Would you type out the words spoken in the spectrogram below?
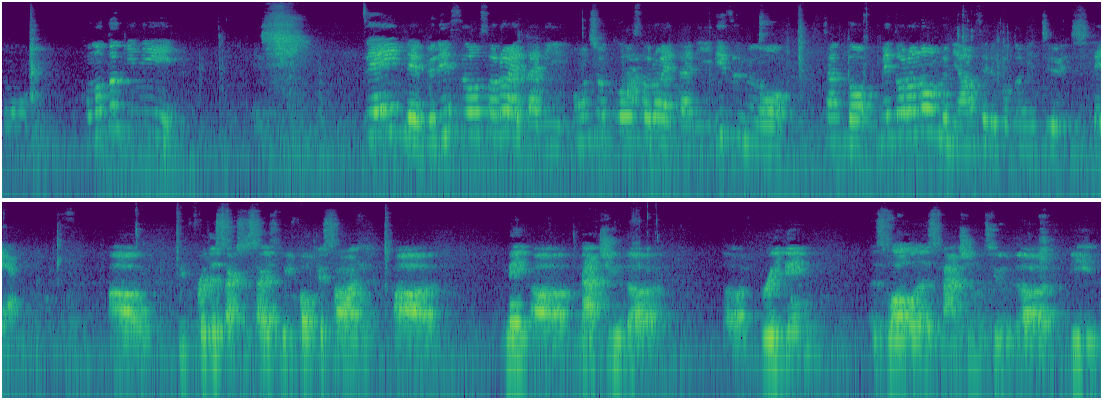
とこの時にえ全員でブレスを揃えたり音色を揃えたりリズムをちゃんとメトロノームに合わせることに注意してやります Uh, for this exercise, we focus on uh, ma- uh, matching the, the breathing as well as matching to the beat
